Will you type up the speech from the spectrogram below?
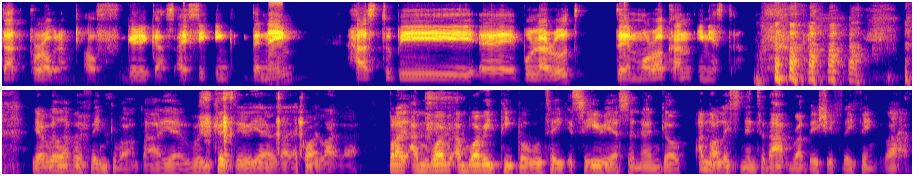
that program of Gearicast. I think the name has to be uh, Boulahroud, the Moroccan Iniesta. yeah, we'll have a think about that. Yeah, we could do. Yeah, I quite like that. But I, am wor- I'm worried people will take it serious and then go, "I'm not listening to that rubbish." If they think that.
